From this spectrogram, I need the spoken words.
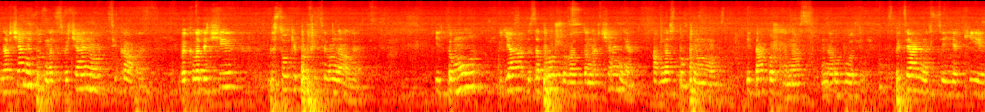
Навчання тут надзвичайно цікаве. Викладачі високі професіонали. І тому я запрошую вас до навчання, а в наступному і також до нас на роботу. Спеціальності, які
